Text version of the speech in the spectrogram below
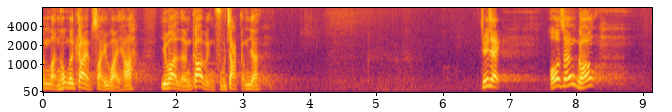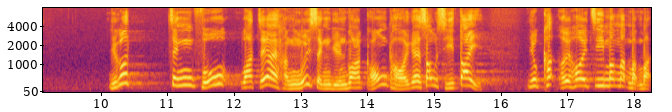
去問可唔可以加入世衛嚇？要話梁家榮負責咁樣。主席，我想講，如果政府或者係行會成員話港台嘅收視低，要 cut 佢開支乜乜物物，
